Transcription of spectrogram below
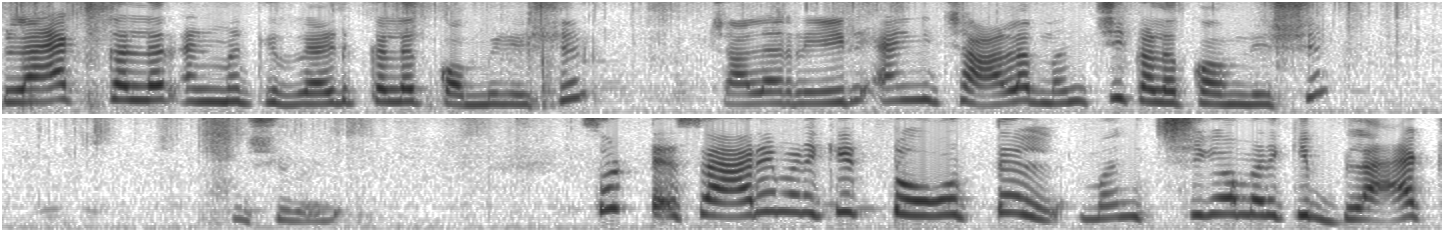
బ్లాక్ కలర్ అండ్ మనకి రెడ్ కలర్ కాంబినేషన్ చాలా రేర్ అండ్ చాలా మంచి కలర్ కాంబినేషన్ చూడండి. సో శారీ మనకి టోటల్ మంచిగా మనకి బ్లాక్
